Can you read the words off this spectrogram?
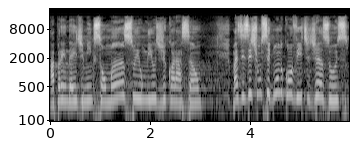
Aprendei de mim que sou manso e humilde de coração. Mas existe um segundo convite de Jesus,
